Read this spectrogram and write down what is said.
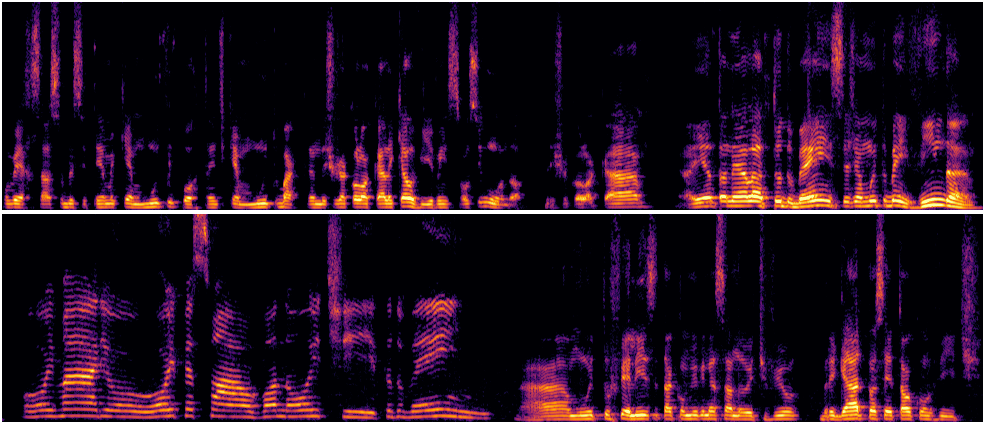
conversar sobre esse tema que é muito importante, que é muito bacana. Deixa eu já colocar ela aqui ao vivo, hein? Só um segundo, ó. Deixa eu colocar. Aí, Antonella, tudo bem? Seja muito bem-vinda. Oi, Mário. Oi, pessoal. Boa noite. Tudo bem? Ah, muito feliz de estar comigo nessa noite, viu? Obrigado por aceitar o convite.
